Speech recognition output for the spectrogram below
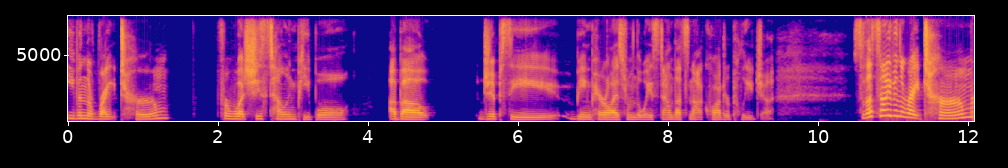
even the right term for what she's telling people about Gypsy being paralyzed from the waist down. That's not quadriplegia. So that's not even the right term.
